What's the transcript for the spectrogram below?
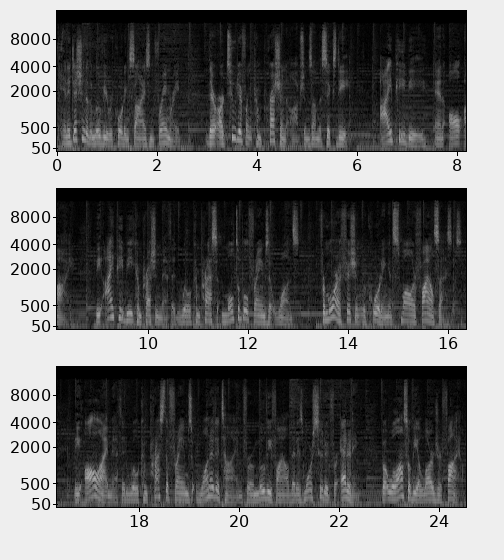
In addition to the movie recording size and frame rate, there are two different compression options on the 6D IPB and All I. The IPB compression method will compress multiple frames at once for more efficient recording in smaller file sizes. The all-I method will compress the frames one at a time for a movie file that is more suited for editing, but will also be a larger file.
